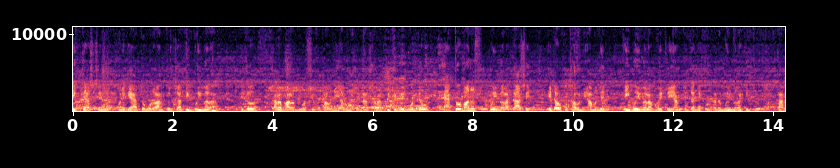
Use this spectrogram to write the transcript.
দেখতে আসছেন, অনেকে এত বড় আন্তর্জাতিক বইমেলা কিন্তু সারা ভারতবর্ষে কোথাও নেই এবং সেটা সারা পৃথিবীর মধ্যেও এত মানুষ বইমেলাতে আসে, এটাও কোথাও নেই। আমাদের এই বইমেলা হয়তো এই আন্তর্জাতিক কলকাতা বইমেলা কিন্তু তার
